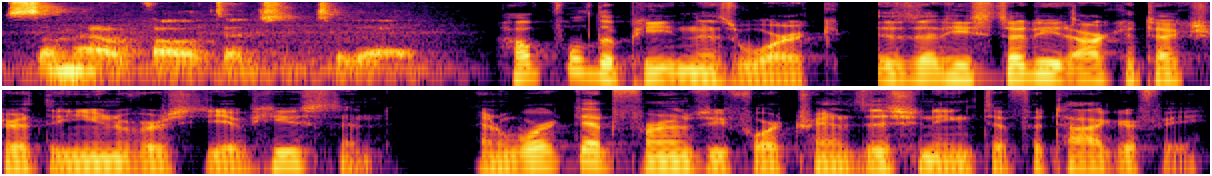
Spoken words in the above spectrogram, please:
somehow call attention to that. Helpful to Pete in his work is that he studied architecture at the University of Houston and worked at firms before transitioning to photography.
